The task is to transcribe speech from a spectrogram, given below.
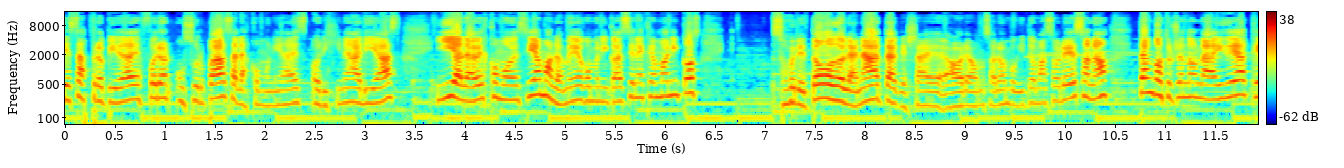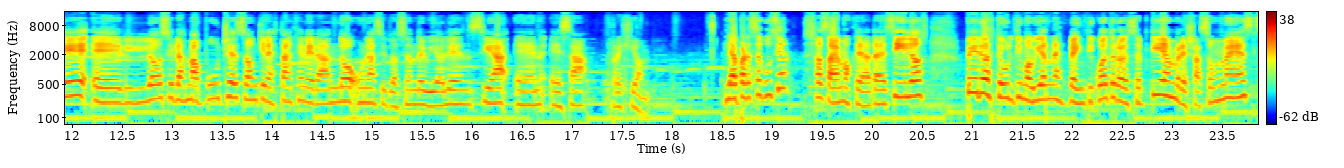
que esas propiedades fueron usurpadas a las comunidades originarias y a la vez, como decíamos, los medios de comunicación hegemónicos sobre todo la nata, que ya ahora vamos a hablar un poquito más sobre eso, ¿no? Están construyendo una idea que eh, los y las mapuches son quienes están generando una situación de violencia en esa región. La persecución ya sabemos que data de siglos, pero este último viernes 24 de septiembre, ya hace un mes,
